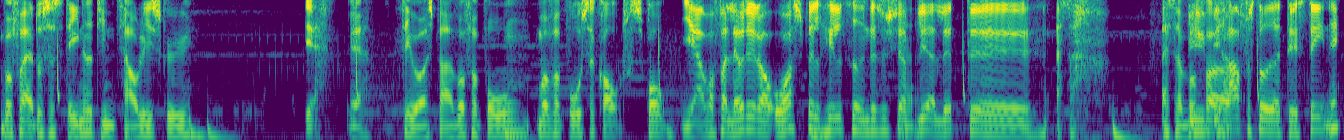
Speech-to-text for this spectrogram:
Hvorfor er du så stenet, din taglige skøge? Ja. Ja, det er jo også bare, hvorfor bruge, hvorfor bruge så grovt sprog? Ja, hvorfor lave det der ordspil hele tiden? Det synes jeg ja. bliver lidt... Øh, altså, Altså, vi, hvorfor... vi har forstået, at det er sten, ikke?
